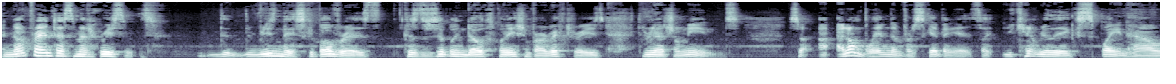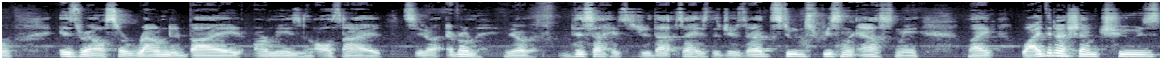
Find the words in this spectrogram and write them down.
and not for anti-Semitic reasons. The, the reason they skip over is because there's simply no explanation for our victories through natural means. So I, I don't blame them for skipping it. It's like you can't really explain how Israel, surrounded by armies on all sides, you know, everyone, you know, this side hates the Jews, that side hates the Jews. I had students recently ask me, like, why did Hashem choose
